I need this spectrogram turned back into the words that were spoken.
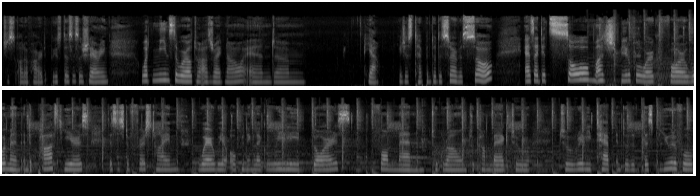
just out of heart, because this is a sharing what means the world to us right now. And um, yeah, we just tap into the service. So, as I did so much beautiful work for women in the past years, this is the first time where we are opening like really doors for men to ground, to come back, to to really tap into the, this beautiful,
